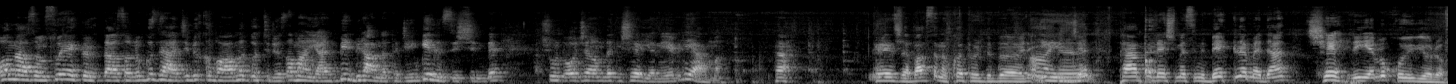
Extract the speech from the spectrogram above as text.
Ondan sonra su ekledikten sonra güzelce bir kıvama götürüyoruz. Aman yani bir bir anlatacağım. Gelin siz şimdi. Şurada ocağımdaki şey yanıyor biliyor musun? Heh. Teyze baksana köpürdü böyle Aynen. iyice. Pembeleşmesini beklemeden şehriyemi koyuyorum.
